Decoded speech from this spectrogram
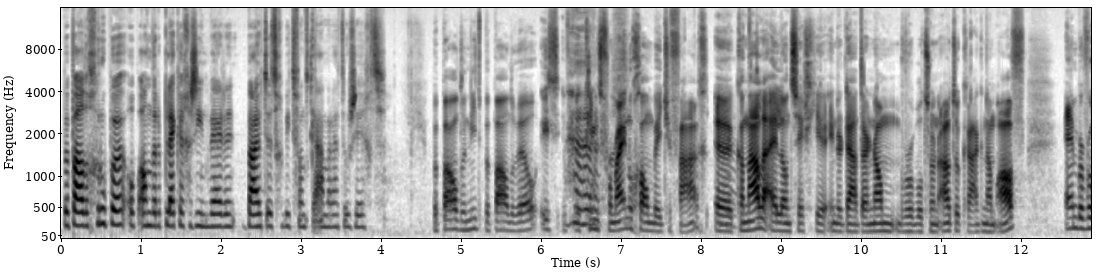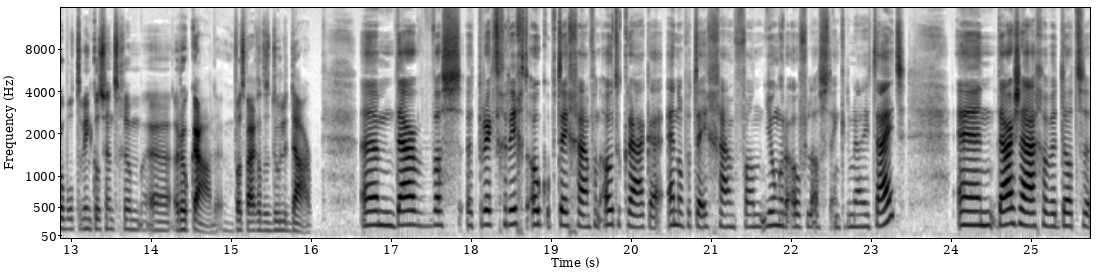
bepaalde groepen op andere plekken gezien werden buiten het gebied van het cameratoezicht. Bepaalde niet, bepaalde wel. Is, dat klinkt voor mij nogal een beetje vaag. Uh, ja. Kanaleneiland zeg je inderdaad, daar nam bijvoorbeeld zo'n autokraak nam af. En bijvoorbeeld het winkelcentrum uh, Rokade. Wat waren de doelen daar? Um, daar was het project gericht ook op het tegengaan van autokraken en op het tegengaan van jongerenoverlast en criminaliteit. En daar zagen we dat uh,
